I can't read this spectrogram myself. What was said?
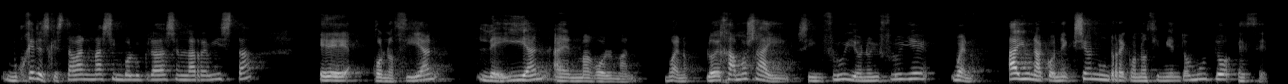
mujeres que estaban más involucradas en la revista eh, conocían, leían a Emma Goldman. Bueno, lo dejamos ahí, si influye o no influye, bueno, hay una conexión, un reconocimiento mutuo, etc.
